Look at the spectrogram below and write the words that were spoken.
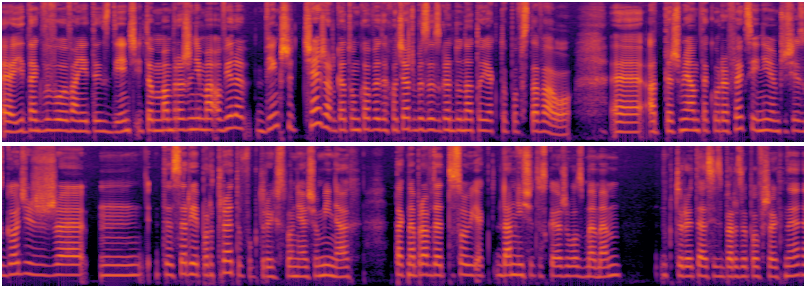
e, jednak wywoływanie tych zdjęć i to mam wrażenie ma o wiele większy ciężar gatunkowy, chociażby ze względu na to, jak to powstawało. E, a też miałam taką refleksję i nie wiem, czy się zgodzisz, że mm, te serie portretów, o których wspomniałaś o minach, tak naprawdę to są, jak dla mnie się to skojarzyło z memem, który teraz jest bardzo powszechny,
